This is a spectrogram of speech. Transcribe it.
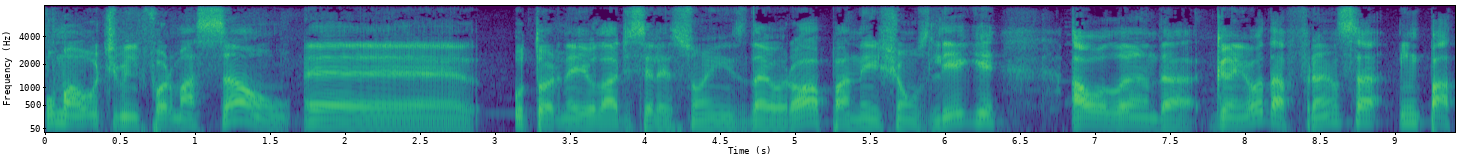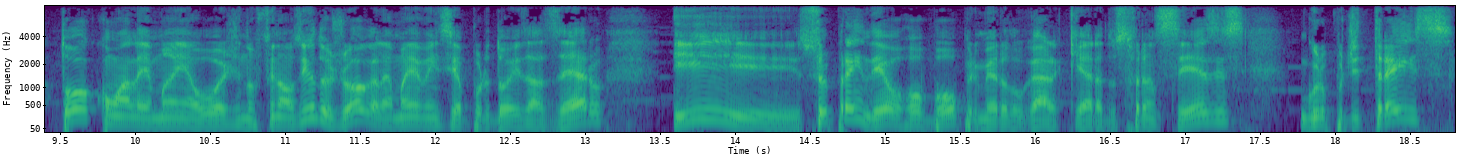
Uma última informação: é, o torneio lá de seleções da Europa, a Nations League. A Holanda ganhou da França, empatou com a Alemanha hoje no finalzinho do jogo. A Alemanha vencia por 2 a 0 e surpreendeu, roubou o primeiro lugar que era dos franceses. Grupo de três:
